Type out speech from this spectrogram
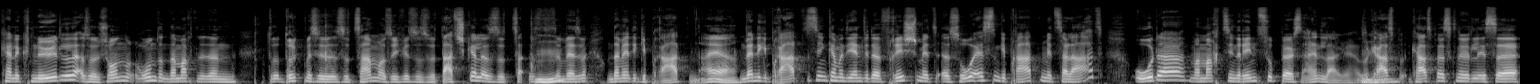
keine Knödel, also schon rund und dann macht dann dr- drückt man sie so zusammen, also ich will so, so Datschkel, also so, sie- und dann werden die gebraten. Mhm. Ah, ja. Und wenn die gebraten sind, kann man die entweder frisch mit äh, so essen, gebraten mit Salat, oder man macht sie in Rindsuppe als Einlage. Mhm. Also Kas Kaspressknödel ist, äh,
